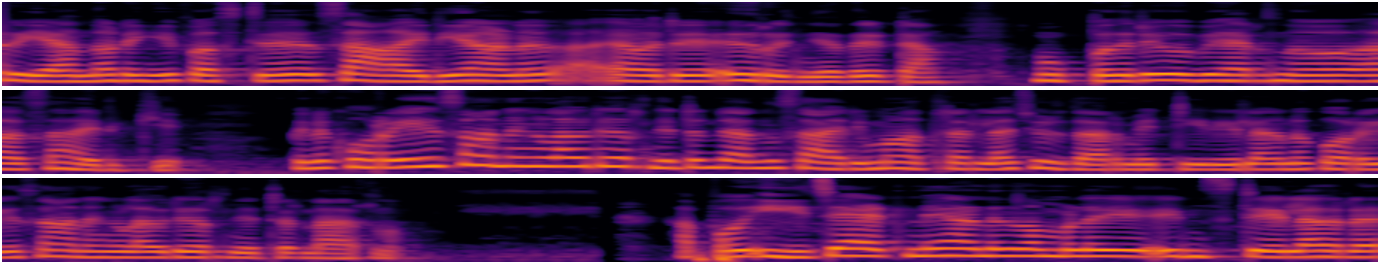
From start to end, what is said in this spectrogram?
എറിയാൻ തുടങ്ങി. ഫസ്റ്റ് സാരിയാണ് അവർ എറിഞ്ഞത് കേട്ടോ മുപ്പത് രൂപയായിരുന്നു ആ സാരിക്ക്. പിന്നെ കുറേ സാധനങ്ങൾ അവർ എറിഞ്ഞിട്ടുണ്ടായിരുന്നു. സാരി മാത്രമല്ല ചുരിദാർ മെറ്റീരിയൽ അങ്ങനെ കുറേ സാധനങ്ങൾ അവർ എറിഞ്ഞിട്ടുണ്ടായിരുന്നു. അപ്പോൾ ഈ ചേട്ടനെയാണ് നമ്മൾ ഇൻസ്റ്റയിൽ അവരെ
